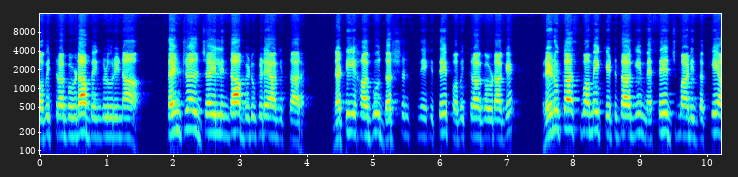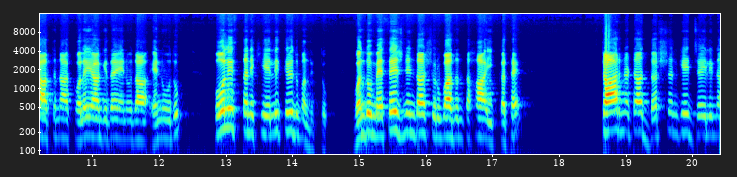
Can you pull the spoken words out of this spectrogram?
ಪವಿತ್ರ ಗೌಡ ಬೆಂಗಳೂರಿನ ಸೆಂಟ್ರಲ್ ಜೈಲಿಂದ ಬಿಡುಗಡೆ ಆಗಿದ್ದಾರೆ ನಟಿ ಹಾಗೂ ದರ್ಶನ್ ಸ್ನೇಹಿತೆ ಪವಿತ್ರ ಗೌಡಗೆ ರೇಣುಕಾ ಸ್ವಾಮಿ ಕೆಟ್ಟದಾಗಿ ಮೆಸೇಜ್ ಮಾಡಿದ್ದಕ್ಕೆ ಆತನ ಕೊಲೆಯಾಗಿದೆ ಎನ್ನುವುದ, ಎನ್ನುವುದು ಪೊಲೀಸ್ ತನಿಖೆಯಲ್ಲಿ ತಿಳಿದು ಬಂದಿತ್ತು. ಒಂದು ಮೆಸೇಜ್ನಿಂದ ಶುರುವಾದಂತಹ ಈ ಕಥೆ ಸ್ಟಾರ್ ನಟ ದರ್ಶನ್ಗೆ ಜೈಲಿನ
